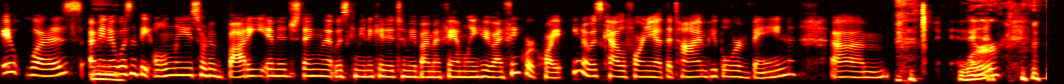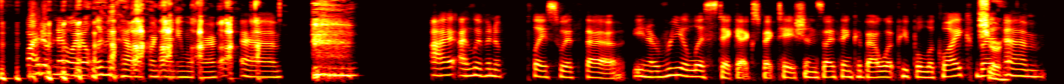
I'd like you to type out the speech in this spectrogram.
it was. I mean, it mm. wasn't the only sort of body image thing that was communicated to me by my family, who I think were quite, you know, it was California at the time. People were vain. Um, were? I don't know. I don't live in California anymore. Um, I, I live in a place with uh, you know realistic expectations. I think about what people look like. But sure. um,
